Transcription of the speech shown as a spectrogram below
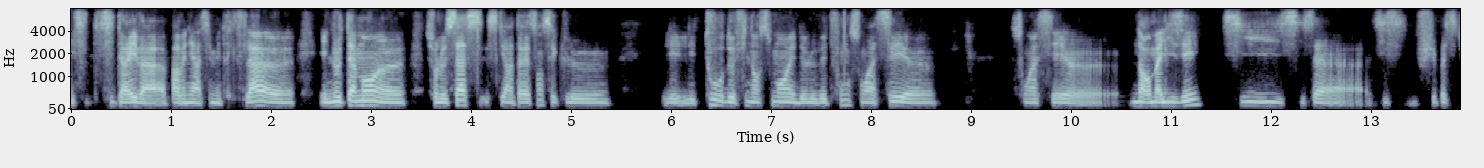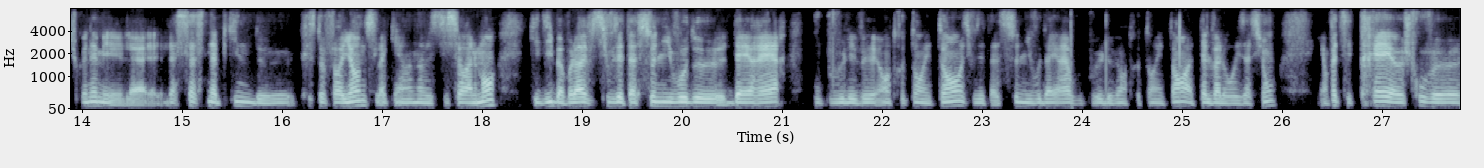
si, tu arrives à, parvenir à ces métriques-là, et notamment sur le SaaS, ce qui est intéressant, c'est que le, les, les, tours de financement et de levée de fonds sont assez, sont assez normalisés si, si ça, si, je sais pas si tu connais, mais la, la SaaS Napkin de Christopher Jans, là, qui est un investisseur allemand, qui dit, bah voilà, si vous êtes à ce niveau de d'ARR, vous pouvez lever entre temps et temps. Si vous êtes à ce niveau d'ARR, vous pouvez lever entre temps et temps à telle valorisation. Et en fait, c'est très, euh, je trouve, euh,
